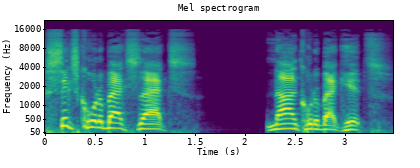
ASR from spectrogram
Six quarterback sacks, nine quarterback hits,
